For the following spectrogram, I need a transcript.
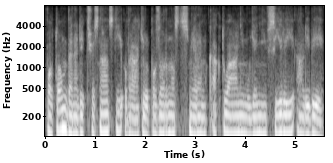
Potom Benedikt XVI. obrátil pozornost směrem k aktuálnímu dění v Sýrii a Libii.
